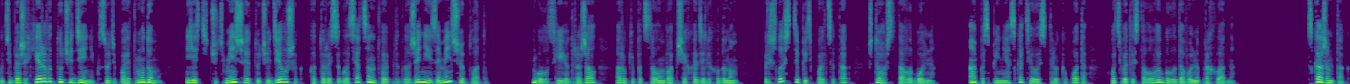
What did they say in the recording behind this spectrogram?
У тебя же херова туча денег, судя по этому дому. Есть чуть меньшая туча девушек, которые согласятся на твое предложение и за меньшую плату». Голос ее дрожал, а руки под столом вообще ходили ходуном. Пришлось сцепить пальцы так, что аж стало больно. А по спине скатилась струйка пота, хоть в этой столовой было довольно прохладно. Скажем так,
